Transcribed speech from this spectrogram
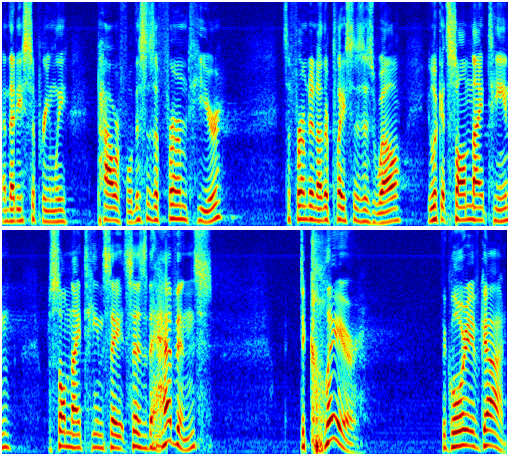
and that he's supremely powerful. This is affirmed here, it's affirmed in other places as well. You look at Psalm 19. Psalm 19 say? It says, The heavens declare the glory of God.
